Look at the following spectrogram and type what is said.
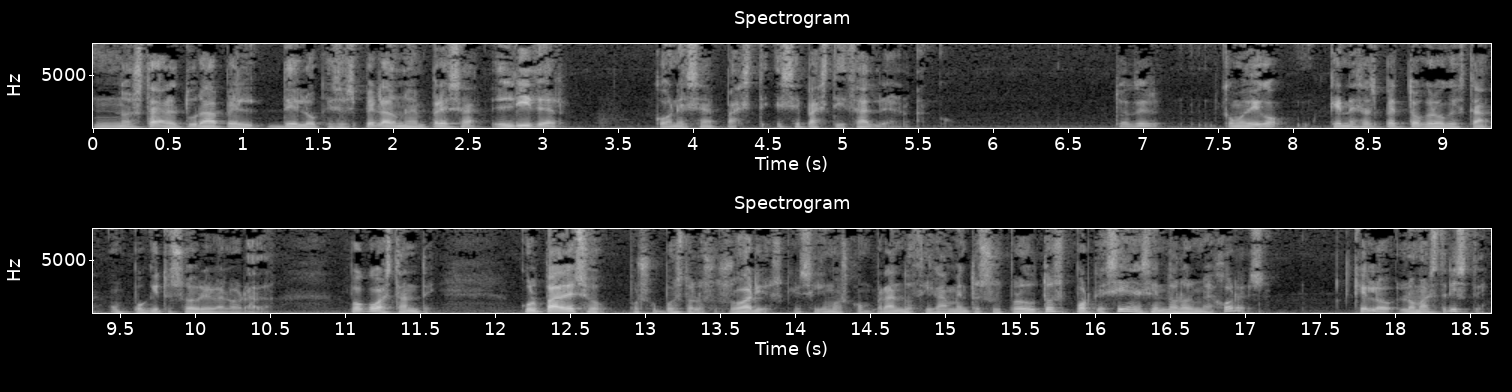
No está a la altura Apple de lo que se espera de una empresa líder con ese, pastizal del banco. Entonces, como digo, que en ese aspecto creo que está un poquito sobrevalorada. Poco bastante. Culpa de eso, por supuesto, los usuarios, que seguimos comprando ciegamente sus productos porque siguen siendo los mejores. Que lo, lo más triste.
